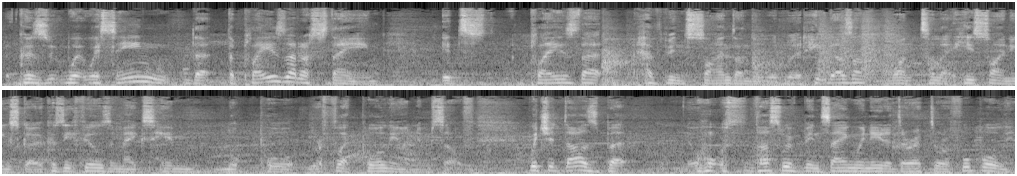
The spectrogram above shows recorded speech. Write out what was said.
because we're, we're seeing that the players that are staying, it's players that have been signed under Woodward. He doesn't want to let his signings go because he feels it makes him look poor, reflect poorly on himself, which it does. But thus we've been saying we need a director of footballing.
